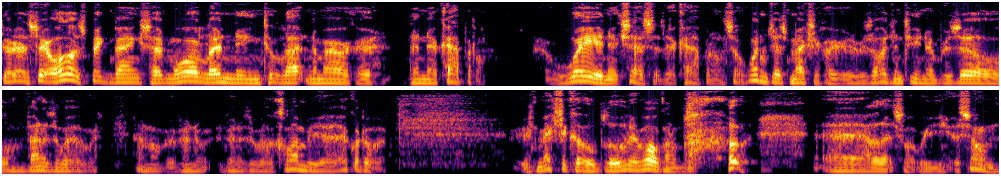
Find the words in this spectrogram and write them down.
you understand, all those big banks had more lending to Latin America than their capital, way in excess of their capital. So it wasn't just Mexico; it was Argentina, Brazil, Venezuela. I don't know, Venezuela, Colombia, Ecuador. If Mexico blew, they were all going to blow. uh, well, that's what we assume.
